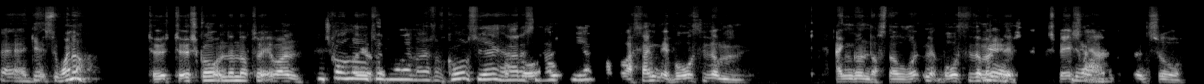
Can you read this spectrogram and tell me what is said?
uh, gets the winner. Two two Scotland under twenty one. Scotland under twenty one of course, yeah. Harrison, yeah. I think they both of them. England are still looking at both of them, yeah. especially yeah. Anderson. So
